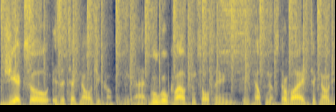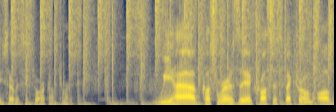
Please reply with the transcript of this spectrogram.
GXO is a technology company and Google Cloud Consulting is helping us provide technology services to our customers. We have customers across the spectrum of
